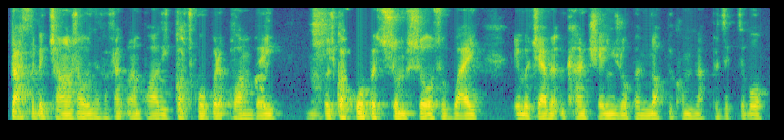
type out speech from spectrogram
That's the big challenge, I think, for Frank Lampard. He's got to come up with a plan B He's got to up in some sort of way in which Everton can change up and not become that predictable,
